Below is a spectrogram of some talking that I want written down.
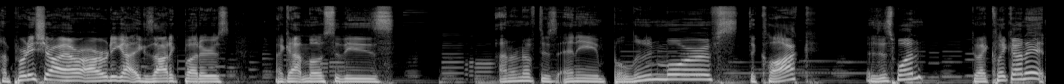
I'm pretty sure I already got exotic butters. I got most of these. I don't know if there's any balloon morphs. The clock? Is this one? Do I click on it?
